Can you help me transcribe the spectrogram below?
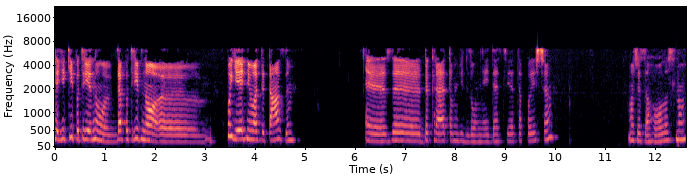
який потрібно, ну, де потрібно е, поєднувати та, з з декретом відлуння йде Свята пише. Може заголосно.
